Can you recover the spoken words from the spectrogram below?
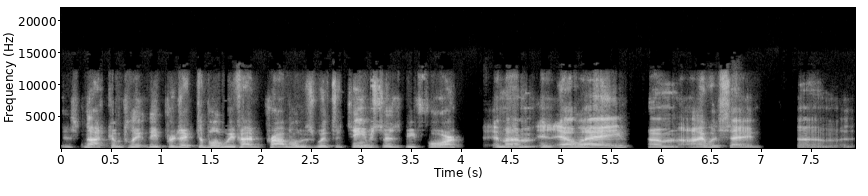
it's not completely predictable. We've had problems with the Teamsters before, if I'm in LA, um, I would say, um,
